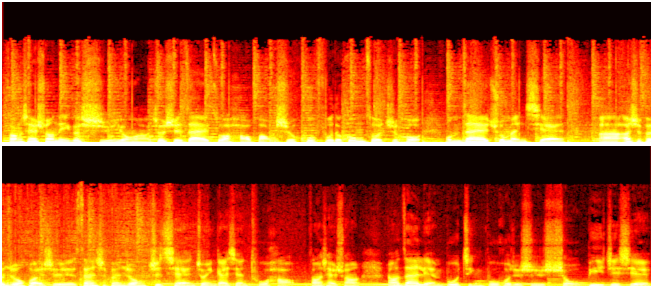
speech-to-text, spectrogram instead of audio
防晒霜的一个使用啊，就是在做好保湿护肤的工作之后，我们在出门前啊二十分钟或者是三十分钟之前就应该先涂好防晒霜，然后在脸部、颈部或者是手臂这些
